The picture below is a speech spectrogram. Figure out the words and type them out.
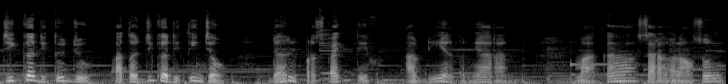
jika dituju atau jika ditinjau dari perspektif audiens penyiaran, maka secara langsung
